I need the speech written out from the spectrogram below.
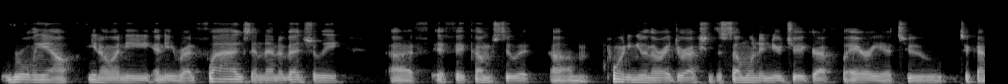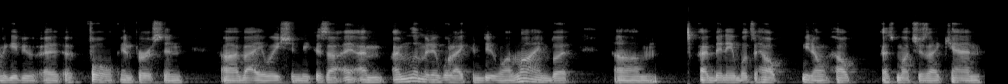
ruling out you know any any red flags, and then eventually, uh, if if it comes to it, um, pointing you in the right direction to someone in your geographical area to to kind of give you a, a full in person uh, evaluation. Because I, I'm I'm limited what I can do online, but um, I've been able to help you know help as much as I can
